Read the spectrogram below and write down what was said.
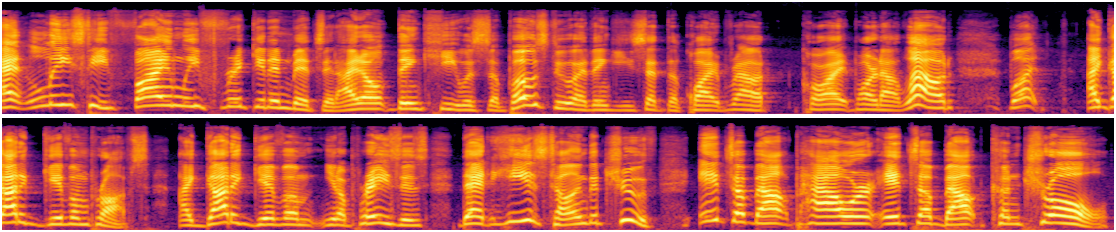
At least he finally freaking admits it. I don't think he was supposed to. I think he said the quiet, proud, quiet part out loud. But I got to give him props. I got to give him, you know, praises that he is telling the truth. It's about power, it's about control.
